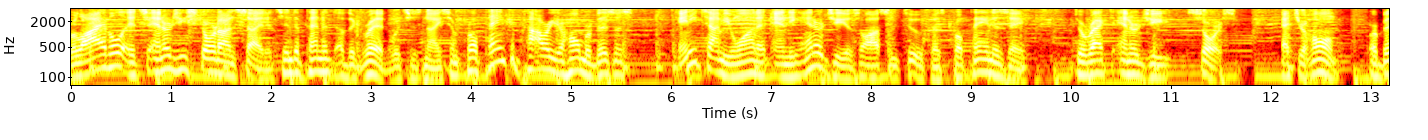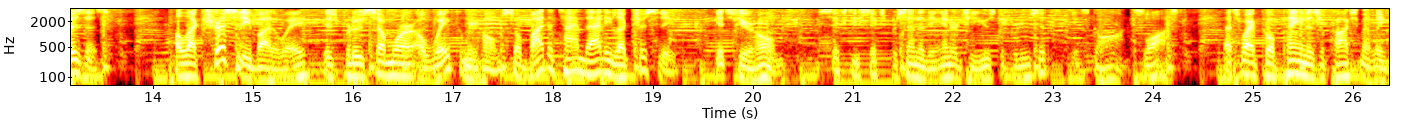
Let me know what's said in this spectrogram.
Reliable, it's energy stored on site. It's independent of the grid, which is nice. And propane can power your home or business anytime you want it. And the energy is awesome too, because propane is a direct energy source at your home or business. Electricity, by the way, is produced somewhere away from your home. So by the time that electricity gets to your home, 66% of the energy used to produce it is gone, it's lost. That's why propane is approximately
